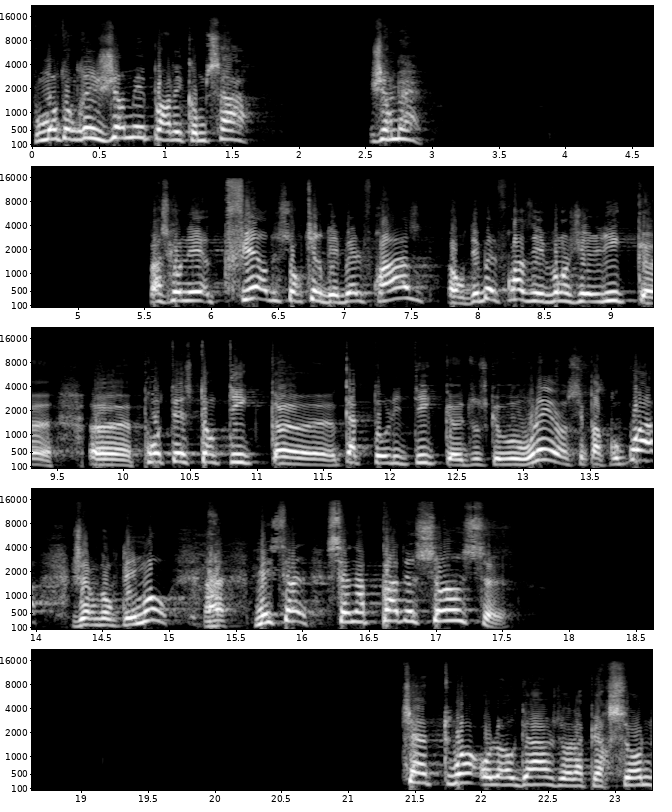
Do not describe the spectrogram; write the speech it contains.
Vous m'entendrez jamais parler comme ça. Jamais. Parce qu'on est fier de sortir des belles phrases, alors des belles phrases évangéliques, euh, euh, protestantiques, euh, catholiques, tout ce que vous voulez, on ne sait pas trop quoi, j'invente les mots, hein. mais ça, ça n'a pas de sens. Tiens-toi au langage de la personne,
